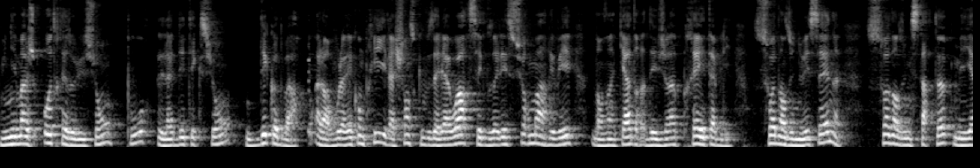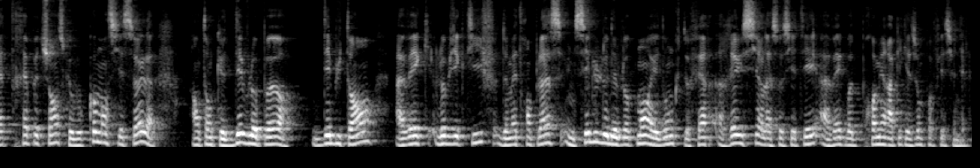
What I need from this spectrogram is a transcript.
une image haute résolution pour la détection des codes barres. Alors vous l'avez compris, la chance que vous allez avoir, c'est que vous allez sûrement arriver dans un cadre déjà préétabli, soit dans une ESN, soit dans une startup, mais il y a très peu de chances que vous commenciez seul en tant que développeur débutant avec l'objectif de mettre en place une cellule de développement et donc de faire réussir la société avec votre première application professionnelle.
